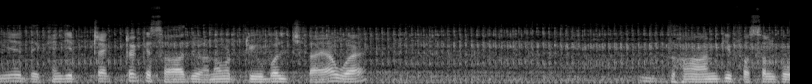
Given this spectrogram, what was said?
یہ دیکھیں جی ٹریکٹر کے ساتھ جو ہے نا وہ ٹیوبل چلایا ہوا ہے۔ دھان کی فصل کو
